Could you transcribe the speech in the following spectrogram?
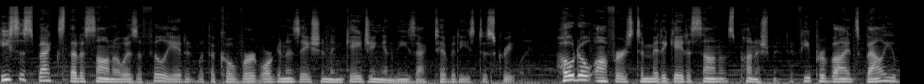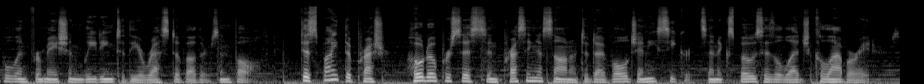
He suspects that Asano is affiliated with a covert organization engaging in these activities discreetly. Hodo offers to mitigate Asano's punishment if he provides valuable information leading to the arrest of others involved. Despite the pressure, Hodo persists in pressing Asano to divulge any secrets and expose his alleged collaborators.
